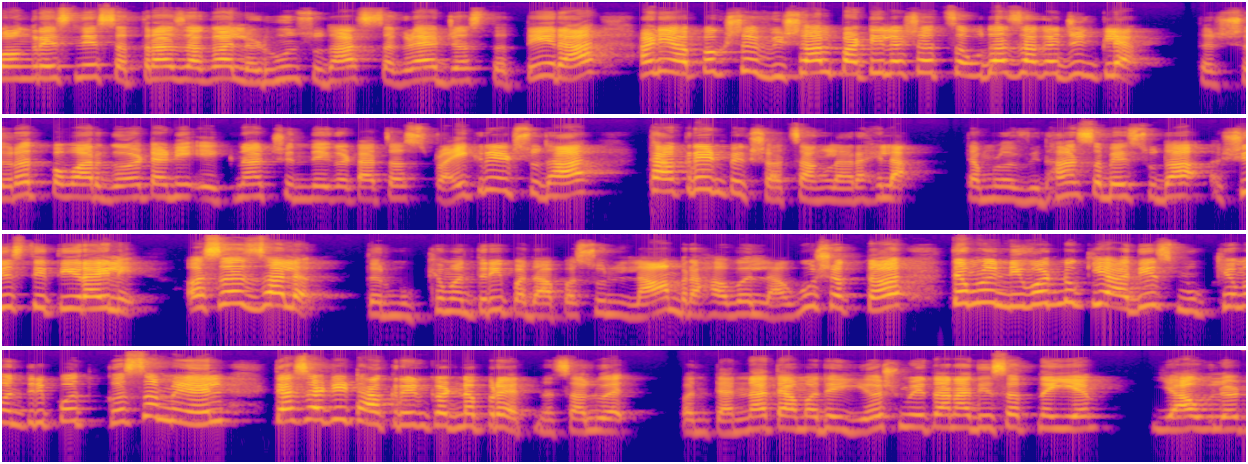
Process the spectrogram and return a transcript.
काँग्रेसने सतरा जागा लढवून सुद्धा सगळ्यात जास्त तेरा आणि अपक्ष विशाल पाटील अशा चौदा जागा जिंकल्या. तर शरद पवार गट आणि एकनाथ शिंदे गटाचा स्ट्राईक रेट सुद्धा ठाकरेंपेक्षा चांगला राहिला. त्यामुळे विधानसभेत सुद्धा अशी स्थिती राहिली. असंच झालं तर मुख्यमंत्री पदापासून लांब राहावं लागू शकतं. त्यामुळे निवडणुकी आधीच मुख्यमंत्रीपद कसं मिळेल त्यासाठी ठाकरेंकडनं प्रयत्न चालू आहेत. पण त्यांना त्यामध्ये यश मिळताना दिसत नाहीये. या उलट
